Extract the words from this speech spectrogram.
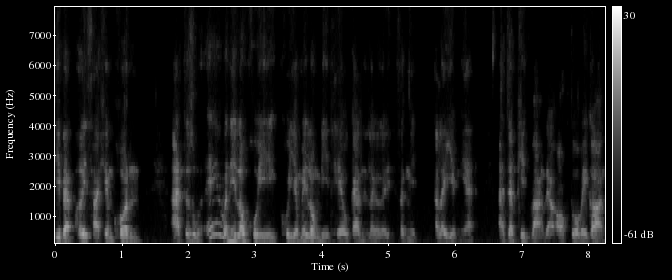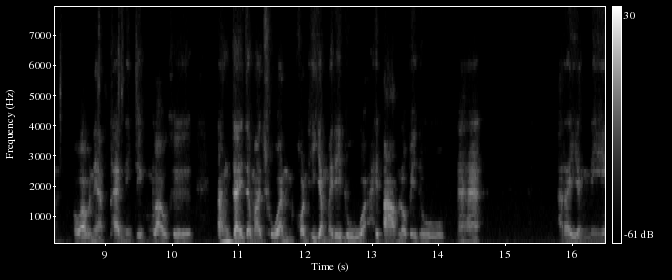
ที่แบบเฮ้ยสายเข้มข้น อาจจะรู้สึกเอ๊ะวันนี้เราคุยคุยยังไม่ลง detail กันเลยสักนิดอะไรอย่างเงี้ย อาจจะผิดหวังเดี๋ยวออกตัวไว้ก่อน เพราะว่าวันนี้ plan จริง ๆ ของเราคือ ตั้งใจจะมาชวนคนที่ยังไม่ได้ดูอะให้ตามเราไปดูนะฮะอะไรอย่างนี้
